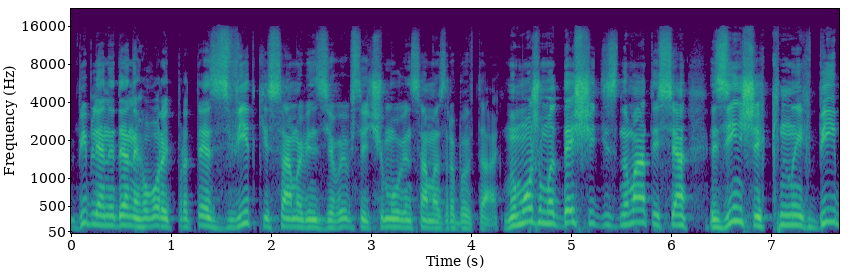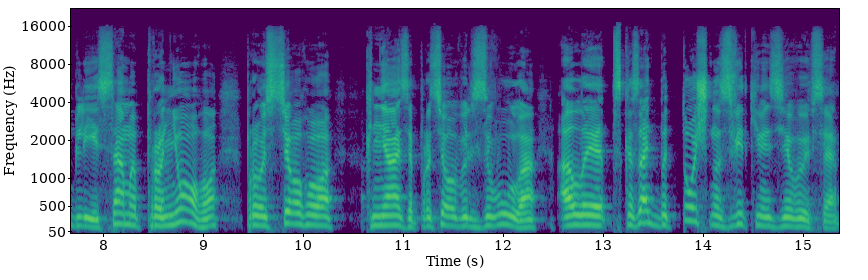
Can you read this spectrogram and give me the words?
Біблія ніде не говорить про те, звідки саме він з'явився і чому він саме зробив так. Ми можемо дещо дізнаватися з інших книг Біблії саме про нього, про ось цього князя, про цього Вельзевула, але сказати би точно, звідки він з'явився,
